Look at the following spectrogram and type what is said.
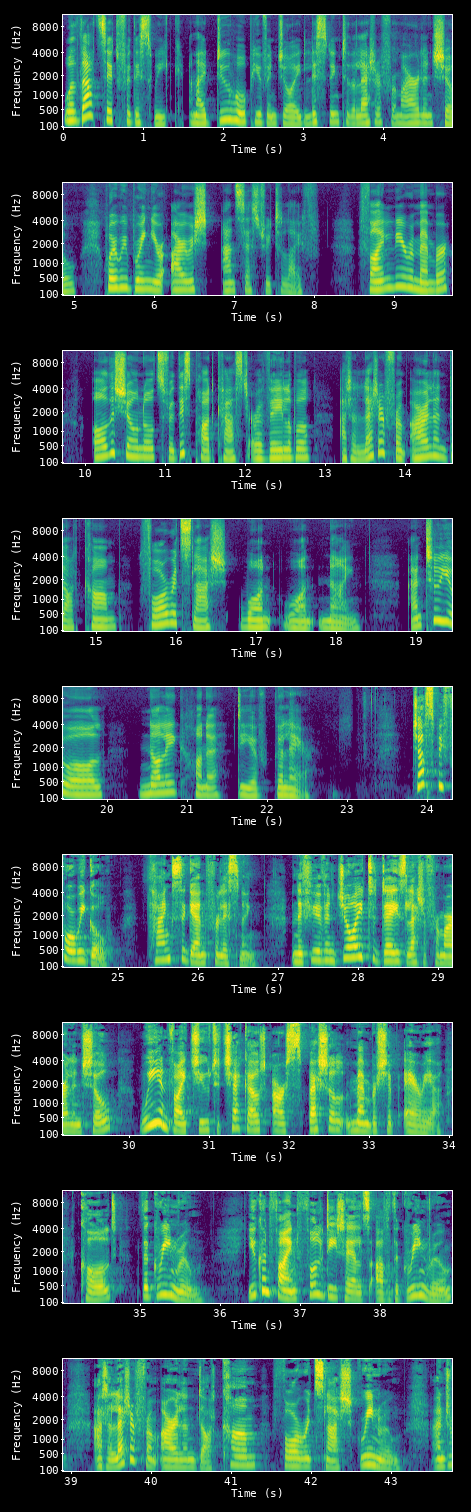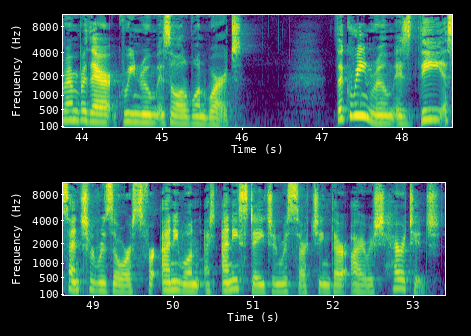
Well, that's it for this week, and I do hope you've enjoyed listening to the Letter from Ireland show, where we bring your Irish ancestry to life. Finally, remember all the show notes for this podcast are available at a letterfromireland.com forward slash 119. And to you all, Nollaig Shona Daoibh Galéir. Just before we go, thanks again for listening. And if you have enjoyed today's Letter from Ireland show, we invite you to check out our special membership area called The Green Room. You can find full details of The Green Room at a letterfromireland.com forward slash green room. And remember there, green room is all one word. The Green Room is the essential resource for anyone at any stage in researching their Irish heritage.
